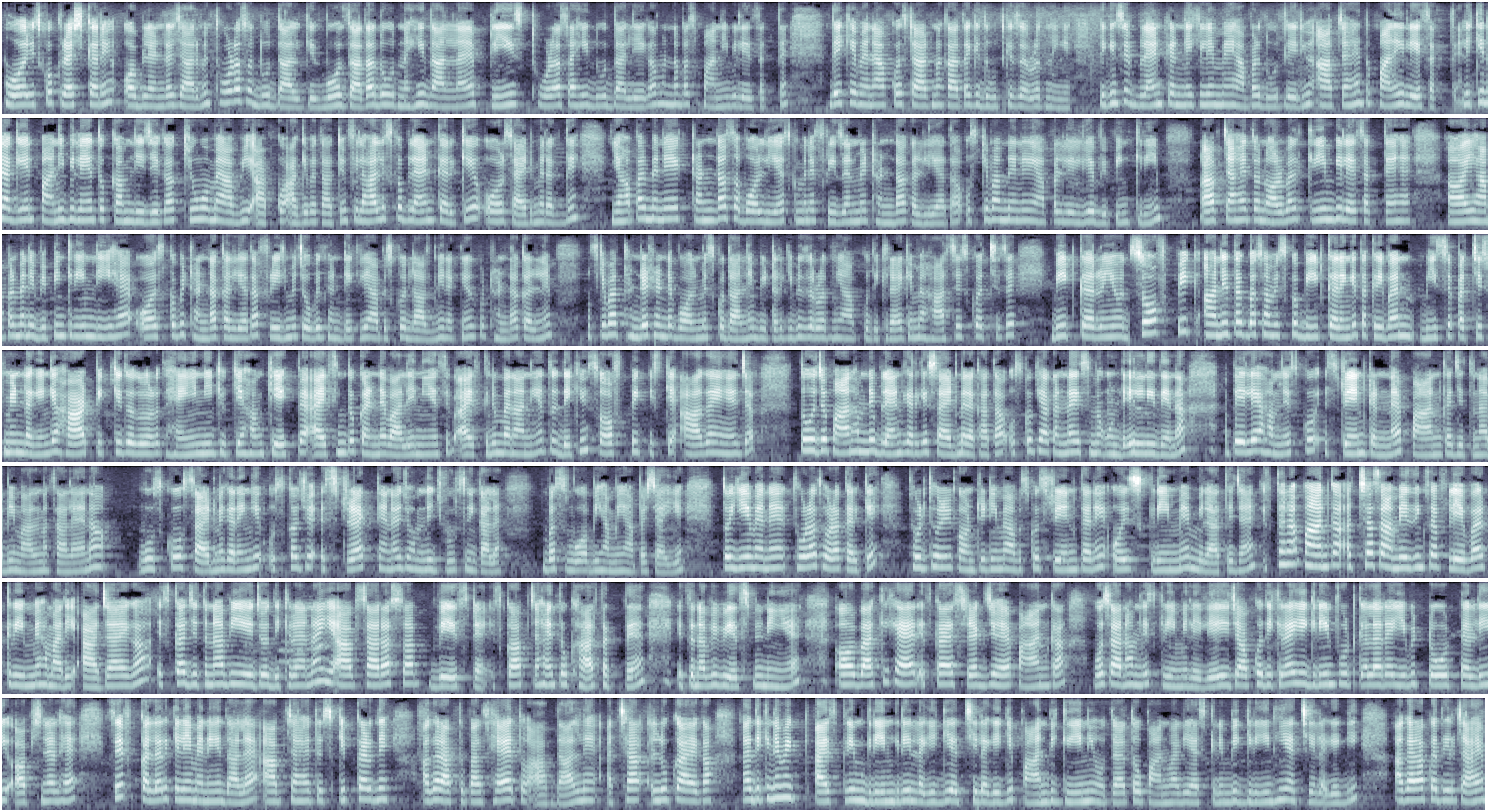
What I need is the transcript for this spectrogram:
और इसको क्रश करें और ब्लेंडर जार में थोड़ा सा दूध डाल के, बहुत ज़्यादा दूध नहीं डालना है। प्लीज़ थोड़ा सा ही दूध डालिएगा, वरना बस पानी भी ले सकते हैं। देखिए, मैंने आपको स्टार्ट में कहा था कि दूध की ज़रूरत नहीं है, लेकिन सिर्फ़ ब्लेंड करने के लिए मैं यहाँ पर दूध ले रही हूँ। आप चाहें तो पानी ले सकते हैं। लेकिन अगेन, पानी भी लें तो कम लीजिएगा। क्यों? वो मैं अभी आपको आगे बताती हूँ। फ़िलहाल इसको ब्लेंड करके और साइड में रख दें। यहाँ पर मैंने एक ठंडा सा बॉल लिया इसको मैंने फ्रीज़र में ठंडा कर लिया था। उसके बाद मैंने यहाँ पर ले लिया विपिंग क्रीम। आप चाहें तो नॉर्मल क्रीम भी ले सकते हैं। यहाँ पर मैंने विपिंग क्रीम ली है और इसको भी ठंडा कर लिया था। फ्रिज में चौबीस घंटे के लिए आप इसको लाजमी रखें, उसको ठंडा कर लें। उसके बाद ठंडे ठंडे बॉल में इसको डाल बीटर की भी ज़रूरत नहीं, आपको दिख रहा है कि मैं हाथ से इसको अच्छे से बीट कर रही हूँ। सॉफ्ट पिक आने तक बस हम इसको बीट करेंगे, तकरीबन बीस से पच्चीस मिनट लगेंगे। हार्ड पिक की तो ज़रूरत है ही नहीं, क्योंकि हम केक पर आइसिंग तो करने वाले नहीं है, सिर्फ़ आइसक्रीम बनानी है। तो देखिए, सॉफ्ट पिक इसके आ गए हैं जब। तो जो पान हमने ब्लेंड करके साइड में रखा था, उसको क्या करना है, इसमें उंडेल नहीं देना। पहले हमने इसको स्ट्रेन करना है, पान का जितना भी माल मसाला है ना, वो उसको साइड में करेंगे, उसका जो एक्सट्रैक्ट है ना, जो हमने जूस निकाला है बस वो अभी हमें यहाँ पर चाहिए। तो ये मैंने थोड़ा थोड़ा करके थोड़ी थोड़ी क्वांटिटी में आप उसको स्ट्रेन करें और इस क्रीम में मिलाते जाएँ। इस तरह पान का अच्छा सा अमेजिंग सा फ्लेवर क्रीम में हमारी आ जाएगा। इसका जितना भी ये जो दिख रहा है ना, ये आप सारा सब वेस्ट है। इसको आप चाहें तो खा सकते हैं, इतना भी वेस्ट नहीं है। और बाकी खैर, इसका एक्सट्रैक्ट जो है पान का, वो सारा हमने इस क्रीम में ले लिया। ये जो आपको दिख रहा है, ये ग्रीन फ़ूड कलर है, ये भी टोटली ऑप्शनल है। सिर्फ़ कलर के लिए मैंने ये डाला है। आप चाहें तो स्किप कर दें। अगर आपके पास है तो आप डाल दें अच्छा लुक आएगा। दिखने में आइसक्रीम ग्रीन ग्रीन लगेगी, अच्छी लगेगी। पान भी ग्रीन ही होता है तो पान वाली आइसक्रीम भी ग्रीन ही अच्छी लगेगी। अगर आपका दिल चाहे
